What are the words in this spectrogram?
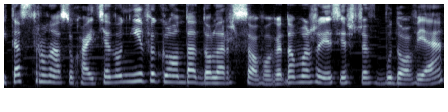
I ta strona, słuchajcie, no nie wygląda dolarsowo. Wiadomo, że jest jeszcze w budowie,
